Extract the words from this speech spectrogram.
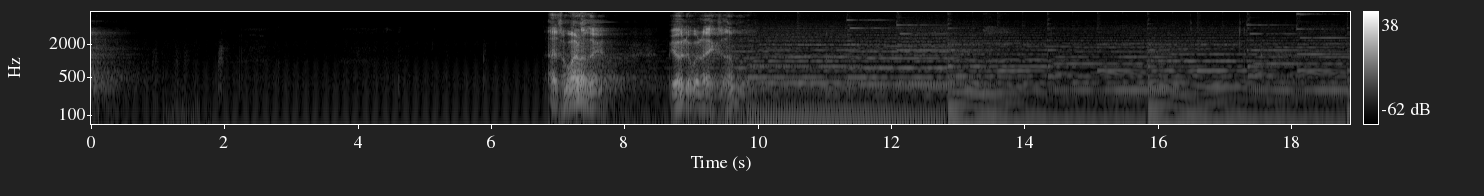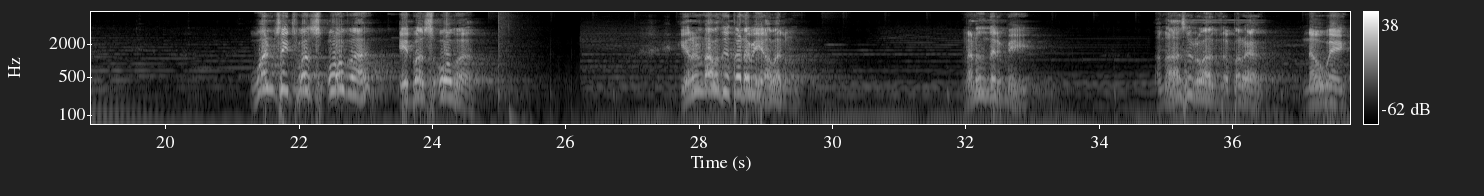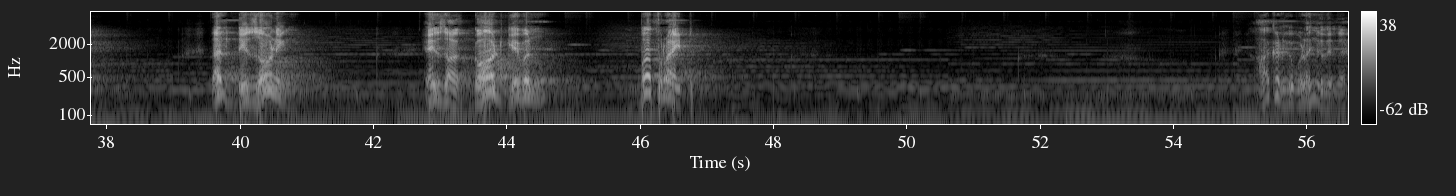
That's one of the beautiful examples. Once it was over, it was over. இரண்டாவது தடவை அவன் நடந்திரும்பி அந்த ஆசீர்வாதத்தை பெற no way that disowning is a God-given birthright ஆக்களுக்கு விளங்குதில்லை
